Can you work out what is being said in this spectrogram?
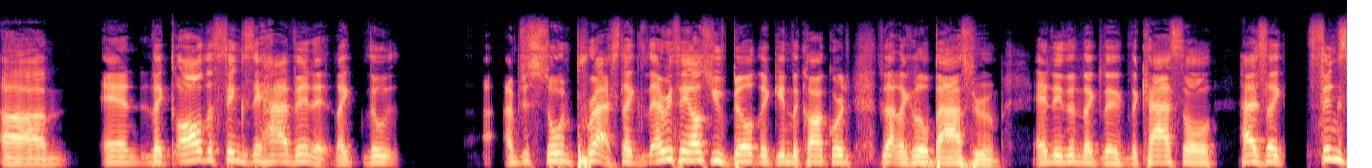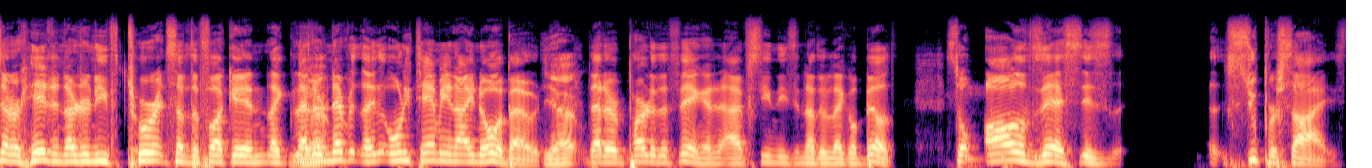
Um and like all the things they have in it, like the I- I'm just so impressed. Like everything else you've built, like in the Concorde, it's got like a little bathroom, and even like the, the castle has like things that are hidden underneath turrets of the fucking like that are never like only Tammy and I know about Yep. that are part of the thing, and I've seen these in other Lego builds. So all of this is uh, supersized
